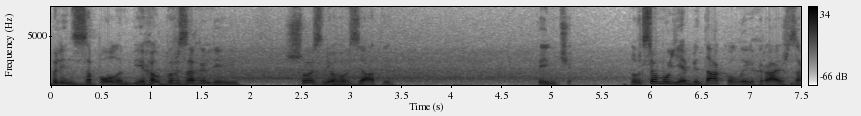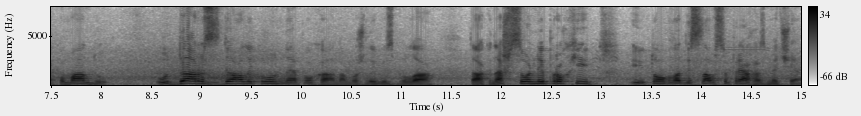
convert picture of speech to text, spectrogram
блін, за полем бігав би взагалі. Що з нього взяти? Тимчик. Ну в цьому є біда, коли граєш за команду. Удар здалеку непогана можливість була. Так, наш сольний прохід. І то Владислав Супряга з м'ячем.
